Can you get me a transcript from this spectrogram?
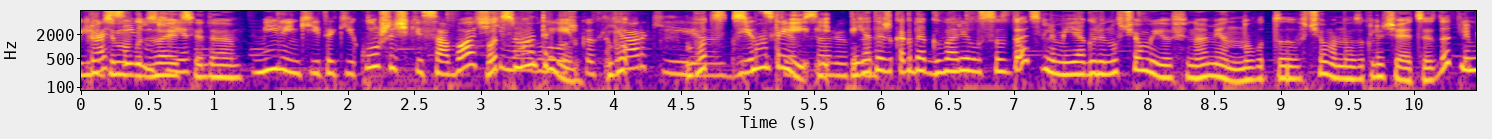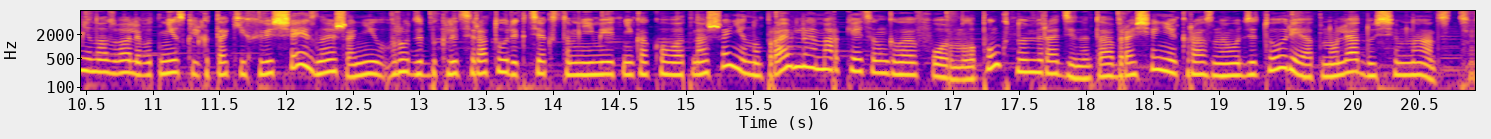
и люди могут зайти, да. Миленькие такие кошечки, собачки Вот на смотри, обложках, вот- яркие, Вот детские смотри, абсолютно. я даже когда говорила с издателями, я говорю, ну в чем ее феномен, ну вот э, в чем она заключается. Издатели мне назвали вот несколько таких вещей, знаешь, они вроде бы к литературе, к текстам не имеют никакого отношения, но правильная маркетинговая формула. Пункт номер один – это обращение к разной аудитории от 0 до 17.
